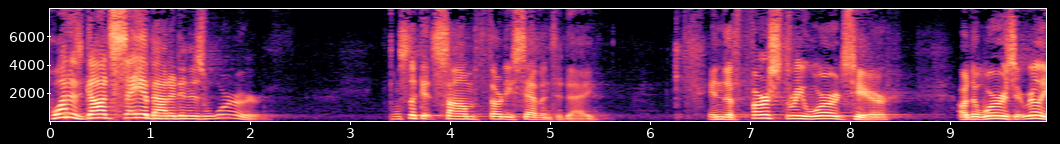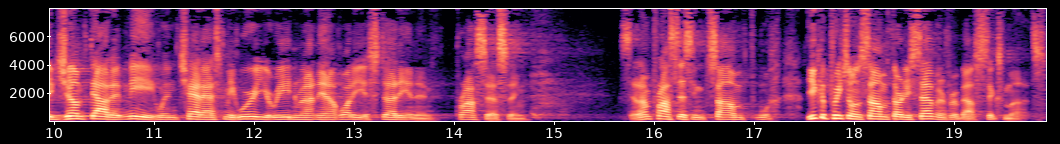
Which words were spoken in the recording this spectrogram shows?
what does God say about it in His Word? Let's look at Psalm 37 today. In the first three words here are the words that really jumped out at me when Chad asked me, Where are you reading right now? What are you studying? And processing. said, I'm processing Psalm. You could preach on Psalm 37 for about six months.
